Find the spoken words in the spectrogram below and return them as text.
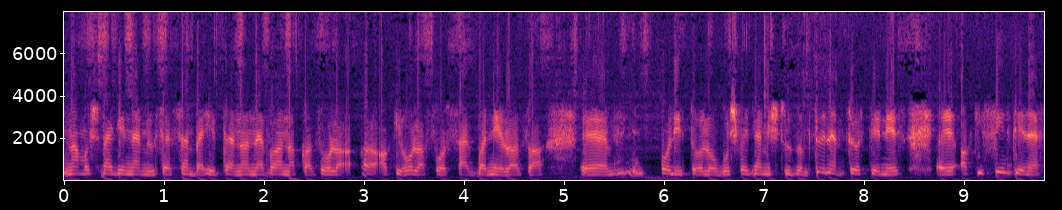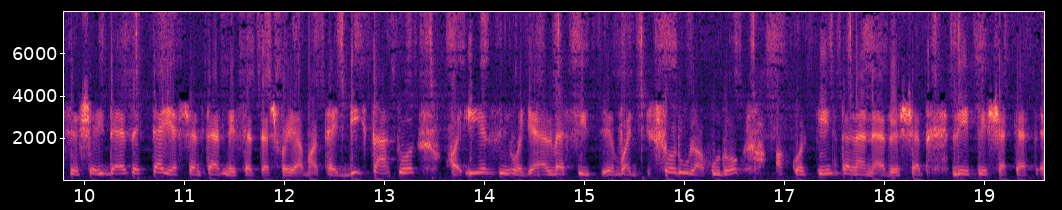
na most megint nem jut eszembe hirtelen a neve annak az, ola, aki Olaszországban él, az a politológus, vagy nem is tudom, tő nem történész, aki szintén eszélyesei, de ez egy teljesen természetes folyamat. Egy diktátor, ha érzi, hogy elveszít, vagy szorul a hurok, akkor kénytelen erősebb lépéseket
